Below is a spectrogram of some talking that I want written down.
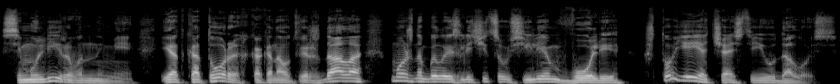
симулированными, и от которых, как она утверждала, можно было излечиться усилием воли, что ей отчасти и удалось.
